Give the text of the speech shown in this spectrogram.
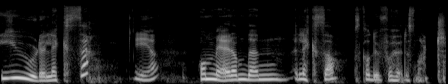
julelekse. Ja. Og mer om den leksa skal du få høre snart.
